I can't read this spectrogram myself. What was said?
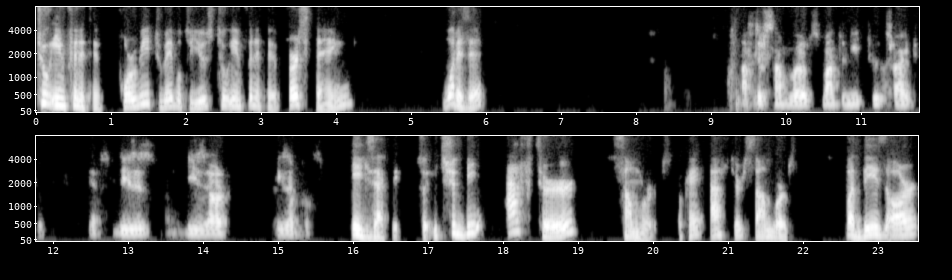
To infinitive. For we to be able to use to infinitive, first thing, what is it? After some verbs want to need to try to. Yes, these is these are examples. Exactly. So it should be after some verbs, okay? After some verbs. But these are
